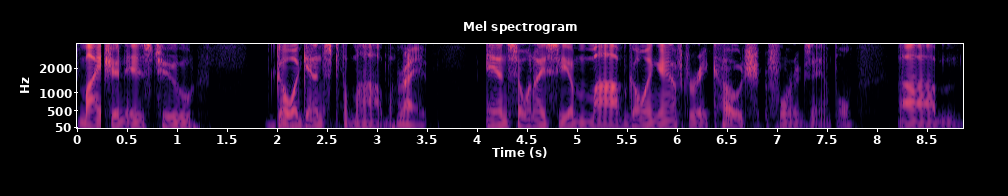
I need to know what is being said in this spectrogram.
my mission is to go against the mob. Right. And so when I see a mob going after a coach, for example, um,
